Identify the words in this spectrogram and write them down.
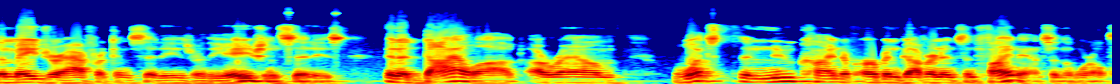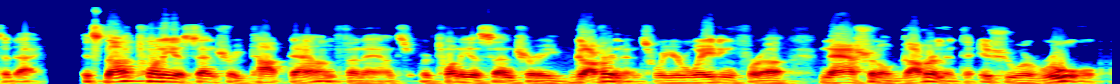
the major African cities or the Asian cities in a dialogue around what's the new kind of urban governance and finance in the world today? It's not 20th century top down finance or 20th century governance where you're waiting for a national government to issue a rule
